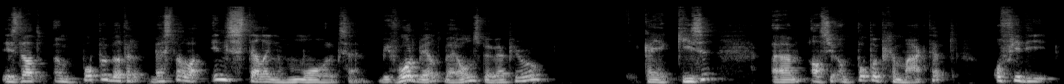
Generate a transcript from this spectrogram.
is dat een pop-up dat er best wel wat instellingen mogelijk zijn. Bijvoorbeeld bij ons, bij WebHero, kan je kiezen um, als je een pop-up gemaakt hebt, of je die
